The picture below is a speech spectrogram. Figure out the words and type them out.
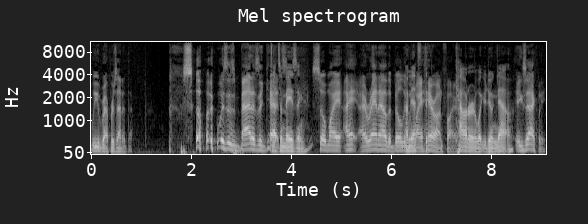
we represented them. so it was as bad as it gets. That's amazing. So my I, I ran out of the building I mean, with my hair on fire. Counter to what you're doing now. Exactly.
